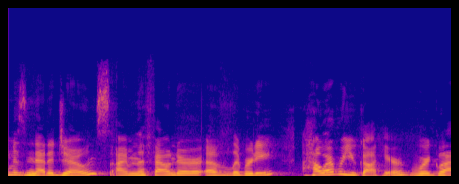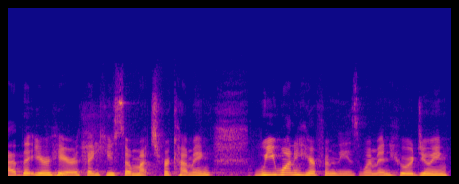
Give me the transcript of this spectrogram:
Name is Netta Jones. I'm the founder of Liberty. However, you got here, we're glad that you're here. Thank you so much for coming. We want to hear from these women who are doing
